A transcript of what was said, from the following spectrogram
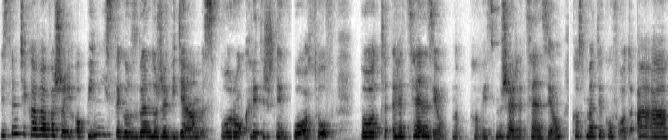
Jestem ciekawa Waszej opinii z tego względu, że widziałam sporo krytycznych głosów pod recenzją, no powiedzmy, że recenzją, kosmetyków od AA,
